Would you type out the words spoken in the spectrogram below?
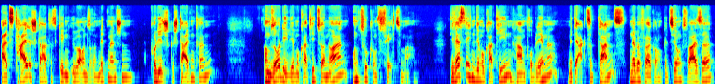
als Teil des Staates gegenüber unseren Mitmenschen politisch gestalten können, um so die Demokratie zu erneuern und zukunftsfähig zu machen. Die westlichen Demokratien haben Probleme mit der Akzeptanz in der Bevölkerung, beziehungsweise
